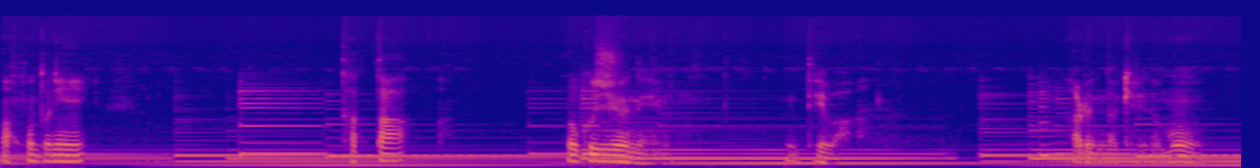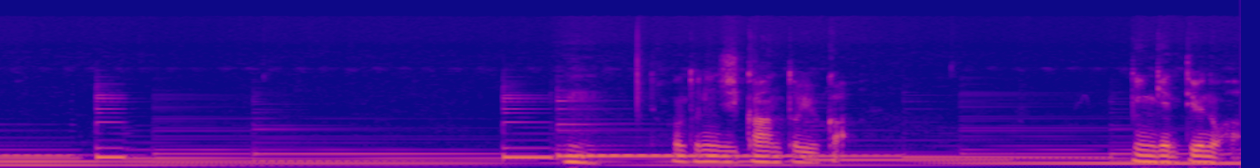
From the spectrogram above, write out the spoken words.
まあ、本当にたった60年ではあるんだけれども本当に時間というか、人間っていうのは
